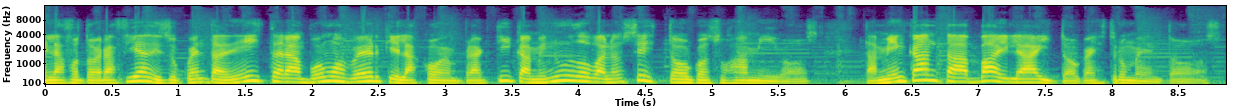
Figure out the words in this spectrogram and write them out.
En las fotografías de su cuenta de Instagram podemos ver que la joven practica a menudo baloncesto con sus amigos. También canta, baila y toca instrumentos.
